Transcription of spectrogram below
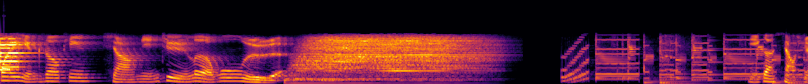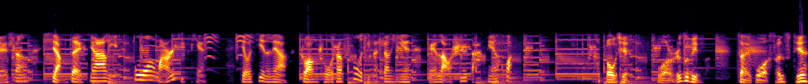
欢迎收听小明俱乐屋。一个小学生想在家里多玩几天，就尽量装出他父亲的声音给老师打电话。很抱歉，我儿子病了，再过三四天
